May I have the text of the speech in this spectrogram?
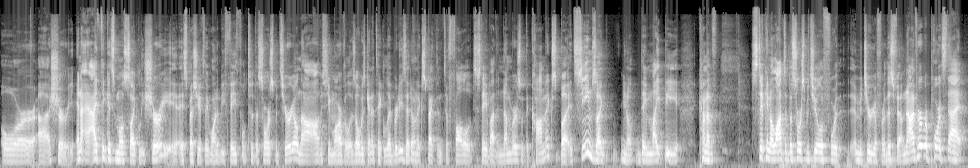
or uh, Shuri. And I, I, think it's most likely Shuri, especially if they want to be faithful to the source material. Now, obviously, Marvel is always going to take liberties. I don't expect them to follow, to stay by the numbers with the comics, but it seems like, you know, they might be kind of sticking a lot to the source material for material for this film. Now I've heard reports that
